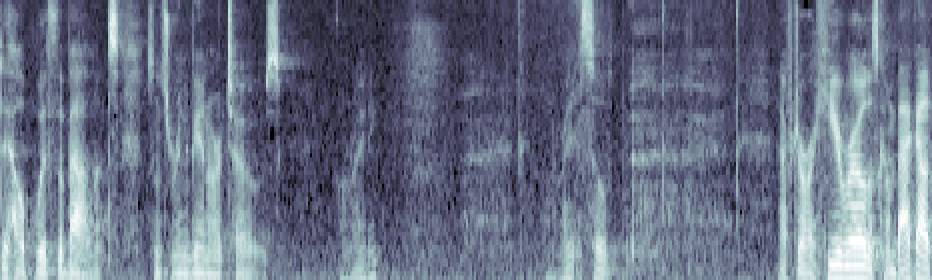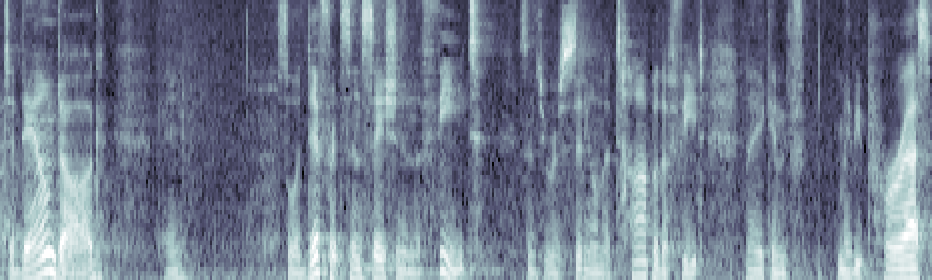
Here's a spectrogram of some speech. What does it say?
to help with the balance since we're going to be on our toes. All righty? All right, so after our hero, let's come back out to down dog. Okay. So a different sensation in the feet, since you were sitting on the top of the feet. Now you can maybe press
